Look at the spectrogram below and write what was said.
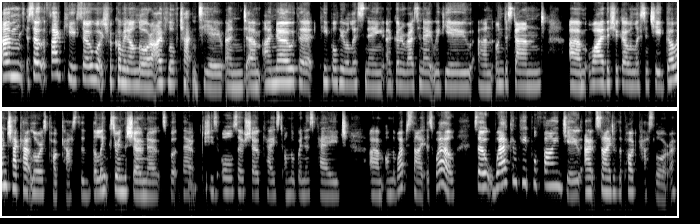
Um, so thank you so much for coming on, Laura. I've loved chatting to you. And um, I know that people who are listening are going to resonate with you and understand um, why they should go and listen to you, go and check out Laura's podcast. The, the links are in the show notes, but she's also showcased on the winners page um, on the website as well. So, where can people find you outside of the podcast, Laura?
